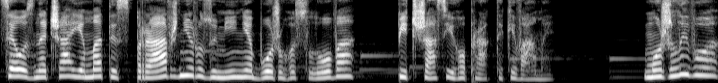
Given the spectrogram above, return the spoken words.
це означає мати справжнє розуміння Божого Слова під час його практики вами. Можливо,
